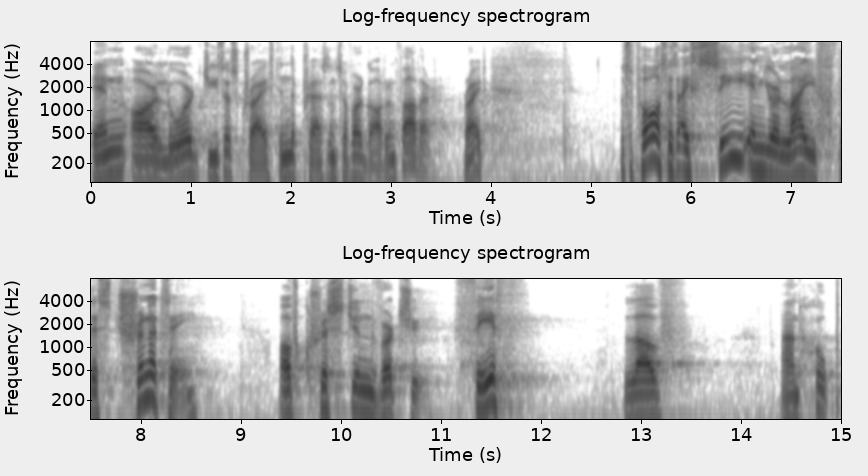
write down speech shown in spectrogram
in our Lord Jesus Christ in the presence of our God and Father, right? And so Paul says, I see in your life this trinity of Christian virtue faith, love, and hope.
